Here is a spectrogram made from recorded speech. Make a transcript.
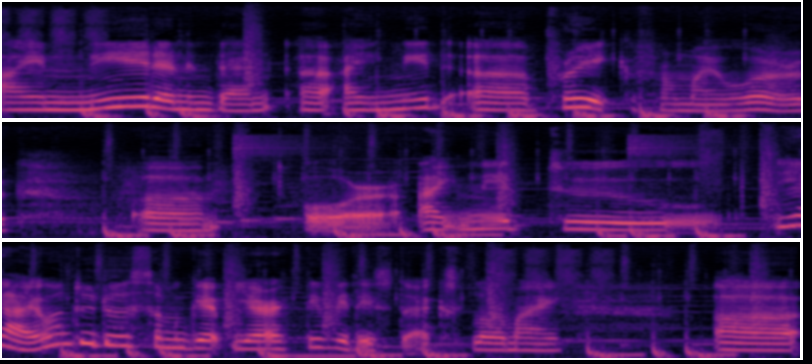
I need an indent, uh, I need a break from my work. Um, or I need to yeah I want to do some gap year activities to explore my uh,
